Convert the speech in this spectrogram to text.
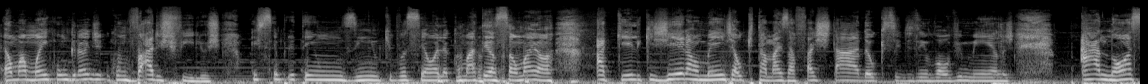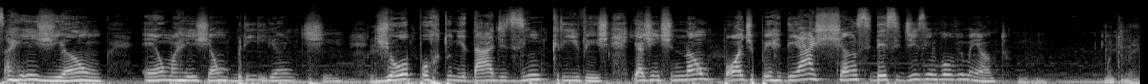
é uma mãe com grande, com vários filhos, mas sempre tem umzinho que você olha com uma atenção maior, aquele que geralmente é o que está mais afastado, é o que se desenvolve menos. A nossa região é uma região brilhante, de oportunidades incríveis. E a gente não pode perder a chance desse desenvolvimento. Uhum. Muito bem.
